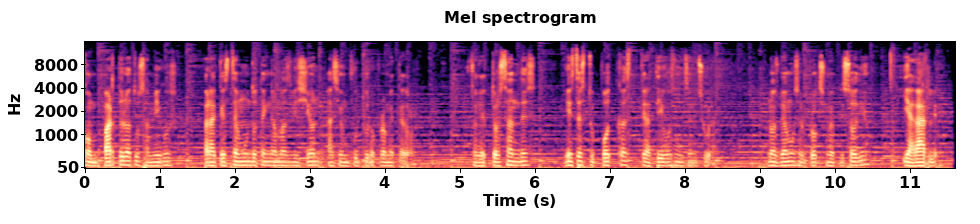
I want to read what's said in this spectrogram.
compártelo a tus amigos para que este mundo tenga más visión hacia un futuro prometedor. Soy Héctor Sandes y este es tu podcast Creativo sin Censura. Nos vemos el próximo episodio y a darle.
